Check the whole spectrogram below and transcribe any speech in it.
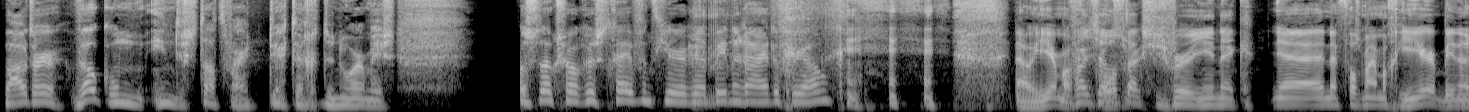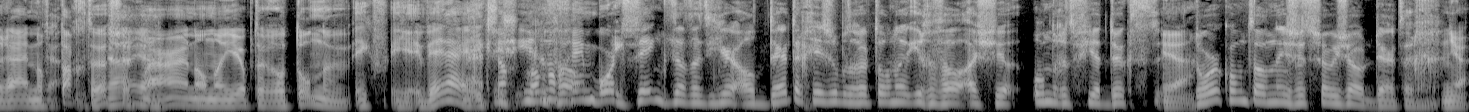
Wouter, welkom in de stad waar 30 de norm is. Was het ook zo rustgevend hier binnenrijden voor jou? nou, hier mag of had je al volgens... taxichauffeur in je nek? Ja, nee, volgens mij mag je hier binnenrijden nog Ja. 80, Ja, zeg ja. maar. En dan hier op de rotonde. Ik, ik weet hij, ik het zag is in ieder nog geval- geen bord. Ik denk dat het hier al 30 is op de rotonde. In ieder geval, als je onder het viaduct Ja. doorkomt, dan is het sowieso 30. Ja,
